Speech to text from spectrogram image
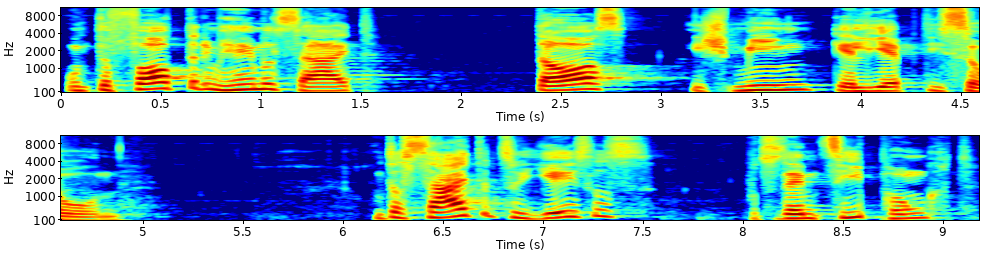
und der Vater im Himmel sagt, das ist mein geliebter Sohn. Und das sagt er zu Jesus, der zu dem Zeitpunkt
